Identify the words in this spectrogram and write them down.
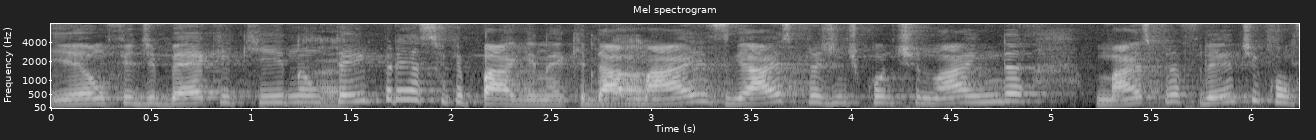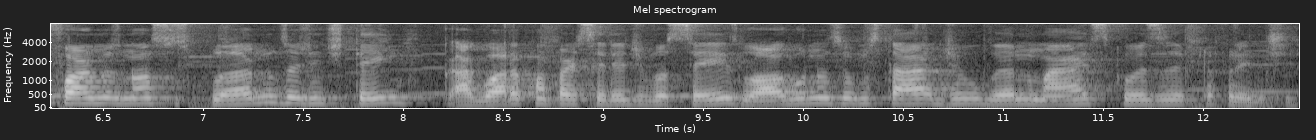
E é um feedback que não tem preço que pague, né? Que claro. dá mais gás pra gente continuar ainda mais pra frente, conforme os nossos planos, a gente tem agora com a parceria de vocês, logo nós vamos estar divulgando mais coisas aí para frente.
